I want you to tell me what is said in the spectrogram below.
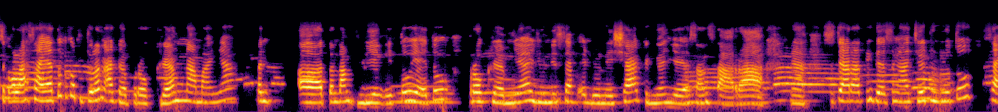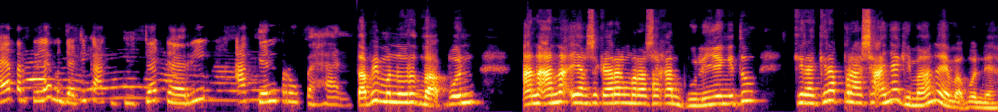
sekolah saya tuh kebetulan ada program namanya pen, uh, tentang bullying itu yaitu programnya UNICEF Indonesia dengan Yayasan Setara. Nah, secara tidak sengaja dulu tuh saya terpilih menjadi kandidat dari agen perubahan. Tapi menurut Mbak Pun, anak-anak yang sekarang merasakan bullying itu kira-kira perasaannya gimana ya Mbak Pun ya?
